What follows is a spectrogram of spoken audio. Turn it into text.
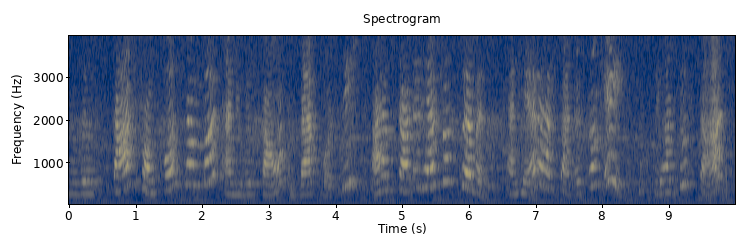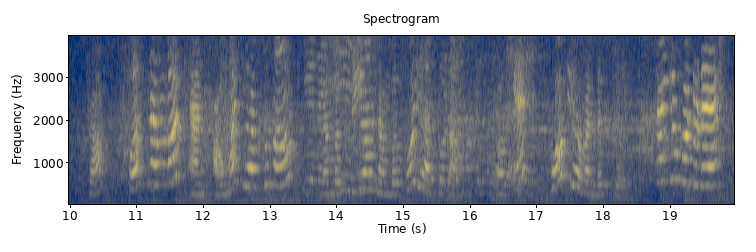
you will start from first number and you will count backwards. See, I have started here from 7 and here I have started from 8. So you have to start from first number and how much you have to count? Number 3 number 4 you have to count. Okay? Hope you have understood. Thank you for today.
